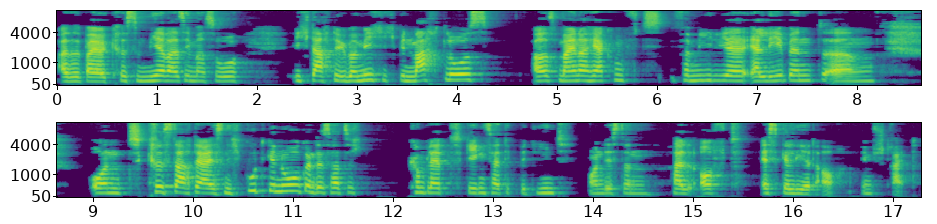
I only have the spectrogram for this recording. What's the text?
Also bei Chris und mir war es immer so, ich dachte über mich, ich bin machtlos aus meiner Herkunftsfamilie erlebend. Ähm, und Chris dachte, er ist nicht gut genug und das hat sich komplett gegenseitig bedient und ist dann halt oft eskaliert auch im Streit.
